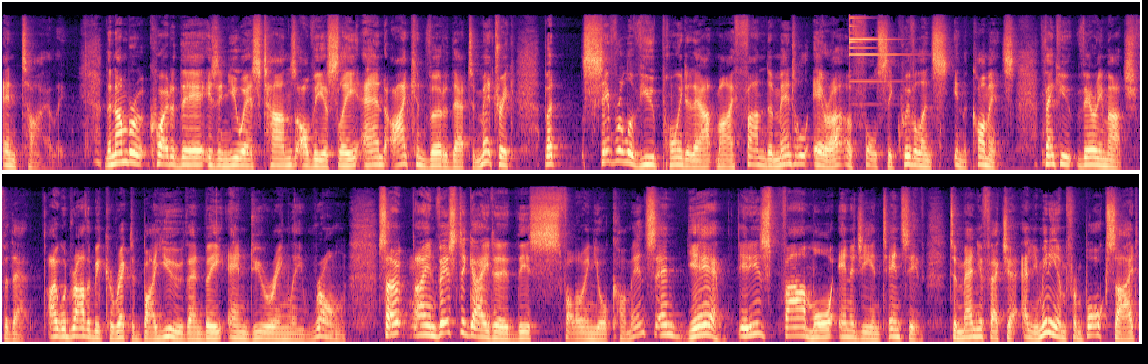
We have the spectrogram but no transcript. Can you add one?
entirely. The number quoted there is in US tons, obviously, and I converted that to metric, but several of you pointed out my fundamental error of false equivalence in the comments. Thank you very much for that. I would rather be corrected by you than be enduringly wrong. So I investigated this following your comments, and yeah, it is far more energy intensive to manufacture aluminium from bauxite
